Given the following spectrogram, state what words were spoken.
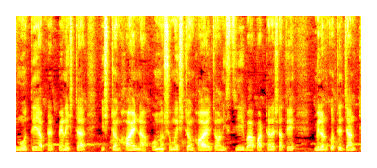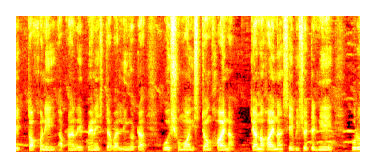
মুহূর্তে আপনার প্যানিসটা স্ট্রং হয় না। অন্য সময় স্ট্রং হয়, যখন স্ত্রী বা পার্টনারের সাথে মিলন করতে যান, ঠিক তখনই আপনার এই প্যানিসটা বা লিঙ্গটা ওই সময় স্ট্রং হয় না। কেন হয় না? সেই বিষয়টা নিয়েই পুরো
